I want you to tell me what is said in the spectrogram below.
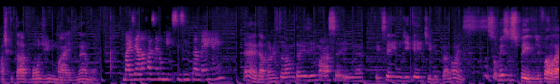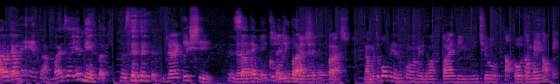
Acho que tá bom demais, né, amor? Mas ela fazendo um mixzinho também, hein? É, dá pra misturar um trenzinho massa aí, né? O que, que você indica aí, Tigas, pra nós? Eu sou meio suspeito de Você vai falar, colocar né? menta. Mas aí é menta. Já é clichê. Exatamente. Já é de coringa, praxe. Já é de né? praxe. Dá muito bom mesmo com a menta, uma Prime Mint ou Top, Ou top, também- top.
